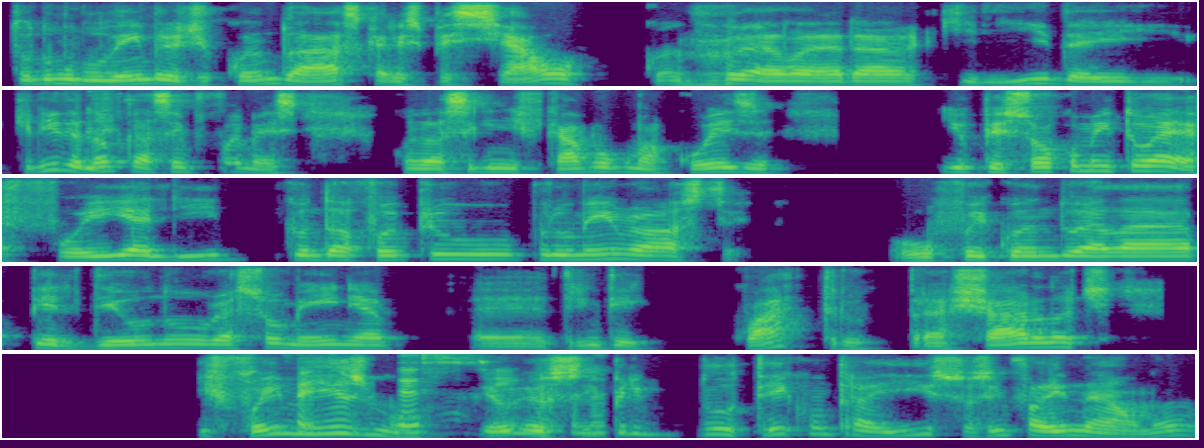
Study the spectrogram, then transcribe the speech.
todo mundo lembra de quando a Asuka era especial, quando ela era querida e. Querida não, porque ela sempre foi, mas quando ela significava alguma coisa. E o pessoal comentou, é, foi ali quando ela foi pro, pro main roster. Ou foi quando ela perdeu no WrestleMania é, 34 para Charlotte. E foi mesmo. Eu, eu, né? sempre lutei contra isso. Eu sempre falei, não, não,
